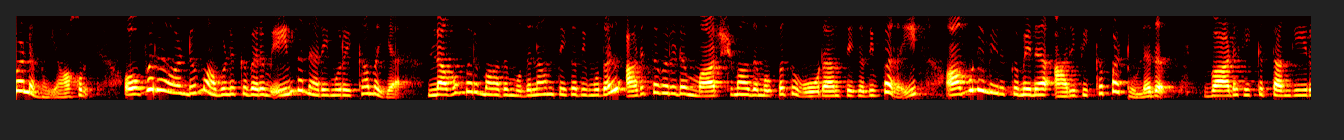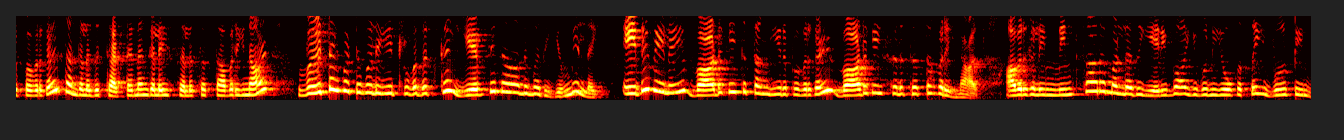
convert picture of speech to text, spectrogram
வழமையாகும். ஒவ்வொரு ஆண்டும் அமலுக்கு வரும் இந்த நடைமுறைக்கு அமைய நவம்பர் மாதம் முதலாம் தேதி முதல் அடுத்த வருடம் மார்ச் மாதம் முப்பத்தி ஓராம் தேதி வரை அமுலில் இருக்கும் என அறிவிக்கப்பட்டுள்ளது. வாடகைக்கு தங்கியிருப்பவர்கள் தங்களது கட்டணங்களை செலுத்த தவறினால் வீட்டை விட்டு வெளியேற்றுவதற்கு எவ்வித அனுமதியும் இல்லை. இதேவேளை வாடகைக்கு தங்கியிருப்பவர்கள் வாடகை செலுத்த தவறினால் அவர்களின் மின்சாரம் அல்லது எரிவாயு விநியோகத்தை வீட்டின்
